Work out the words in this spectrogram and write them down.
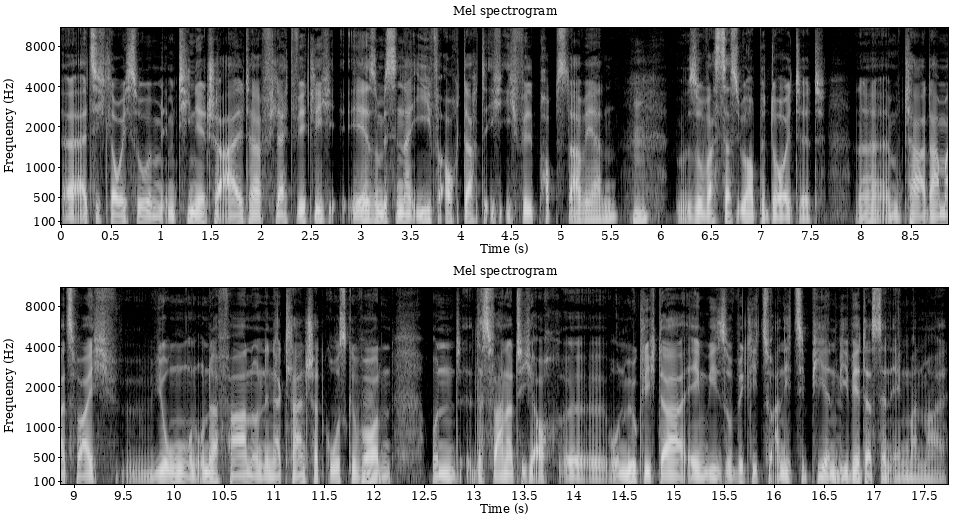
äh, als ich, glaube ich, so im, im Teenageralter vielleicht wirklich eher so ein bisschen naiv auch dachte, ich, ich will Popstar werden. Hm. So was das überhaupt bedeutet. Ne? Ähm, klar, damals war ich jung und unerfahren und in der Kleinstadt groß geworden. Hm. Und das war natürlich auch äh, unmöglich, da irgendwie so wirklich zu antizipieren, wie wird das denn irgendwann mal.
